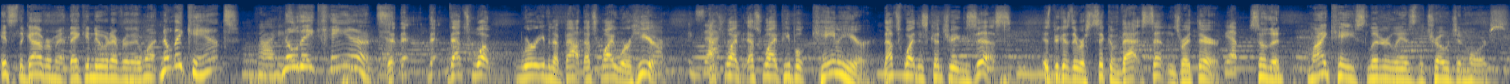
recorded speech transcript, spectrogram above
it's the government. They can do whatever they want." No, they can't. Right. No, they can't. That- that- that- that's what we're even about. That's why we're here. Yeah, That's why. That's why people came here. That's why this country exists. Is because they were sick of that sentence right there. Yep. So that my case literally is the Trojan horse.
